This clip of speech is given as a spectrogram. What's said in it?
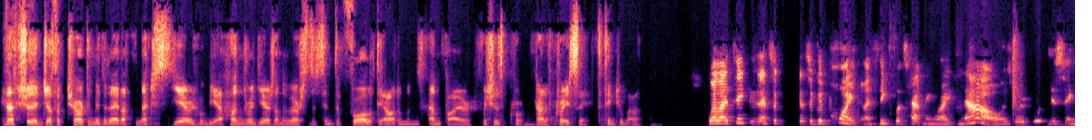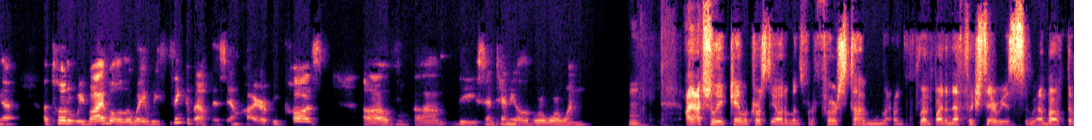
It actually just occurred to me today that next year it will be a hundred years anniversary since the fall of the Ottoman Empire, which is cr- kind of crazy to think about. Well, I think that's a that's a good point. I think what's happening right now is we're witnessing a, a total revival of the way we think about this empire because of um, the centennial of World War One. Mm. I actually came across the Ottomans for the first time by the Netflix series about the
